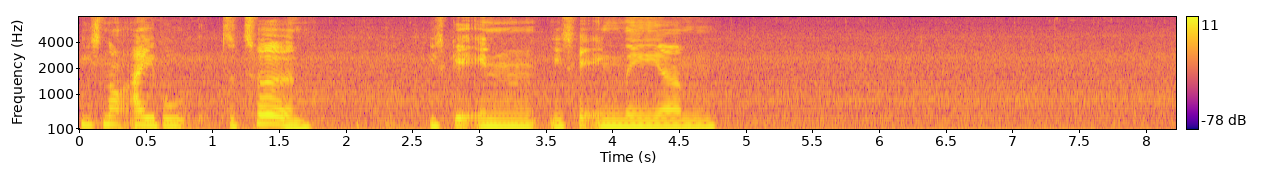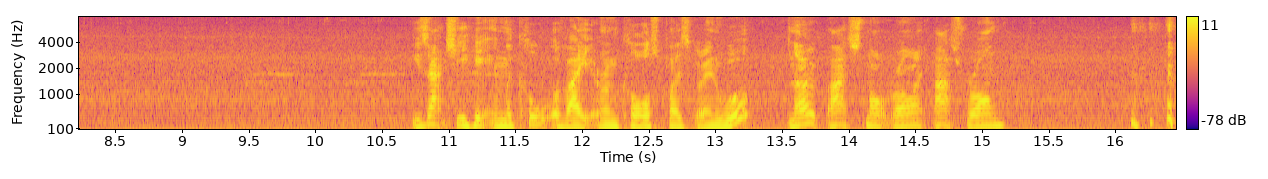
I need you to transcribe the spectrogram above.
he's not able to turn. He's getting. He's hitting the um. He's actually hitting the cultivator and Courseplay going, whoop, no, that's not right, that's wrong.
